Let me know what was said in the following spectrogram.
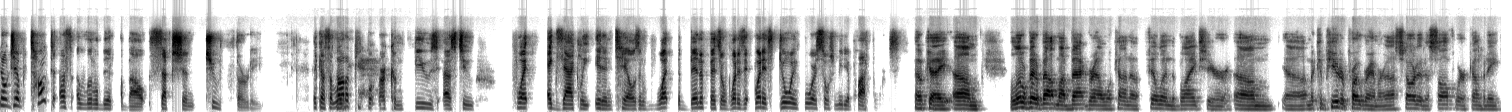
Now, Jim, talk to us a little bit about Section 230, because a lot okay. of people are confused as to what exactly it entails and what the benefits or what is it what it's doing for social media platforms. Okay. Um, a little bit about my background. We'll kind of fill in the blanks here. Um, uh, I'm a computer programmer, and I started a software company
